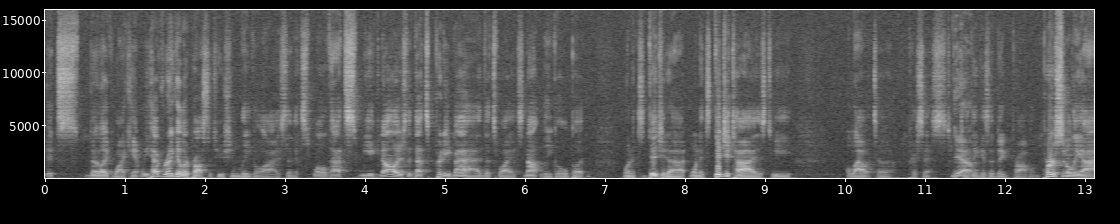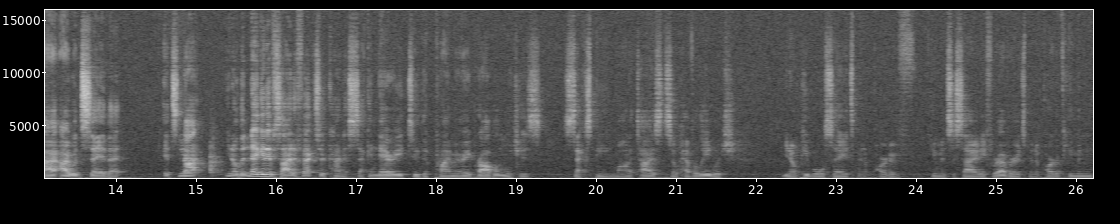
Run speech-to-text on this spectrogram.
it's they're like, why can't we have regular prostitution legalized? And it's well, that's we acknowledge that that's pretty bad. That's why it's not legal. But when it's digitized, when it's digitized, we allow it to persist, which Yeah. I think is a big problem. Personally, I, I would say that it's not, you know, the negative side effects are kind of secondary to the primary problem, which is sex being monetized so heavily, which, you know, people will say it's been a part of human society forever. It's been a part of human,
